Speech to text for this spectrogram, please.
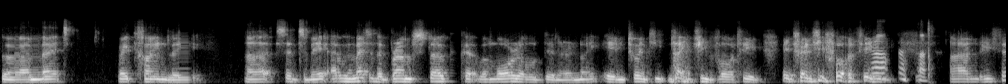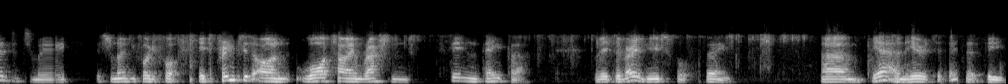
who I met very kindly. Uh, said to me, uh, we met at the Bram Stoker Memorial Dinner in, in 20, 1914. In 2014, and he sent it to me. It's from 1944. It's printed on wartime rationed thin paper, but it's a very beautiful thing. Um, yeah, and here it is at the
